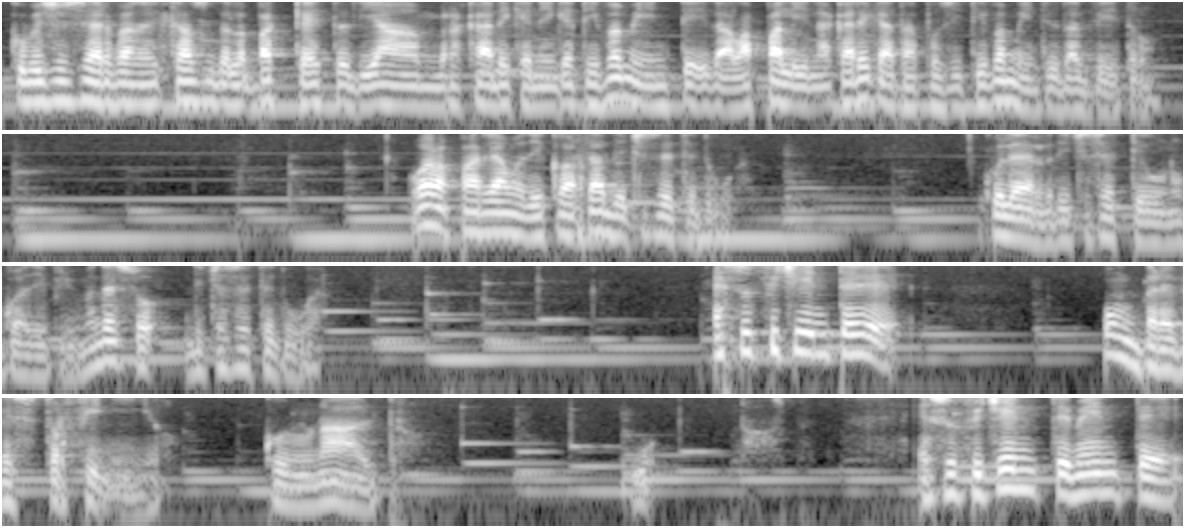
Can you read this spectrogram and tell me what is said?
come si osserva nel caso della bacchetta di ambra carica negativamente e dalla pallina caricata positivamente dal vetro. Ora parliamo di corpi da 17.2. Quella era la 17.1, quella di prima, adesso 17.2. È sufficiente un breve strofinio con un altro. È sufficientemente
